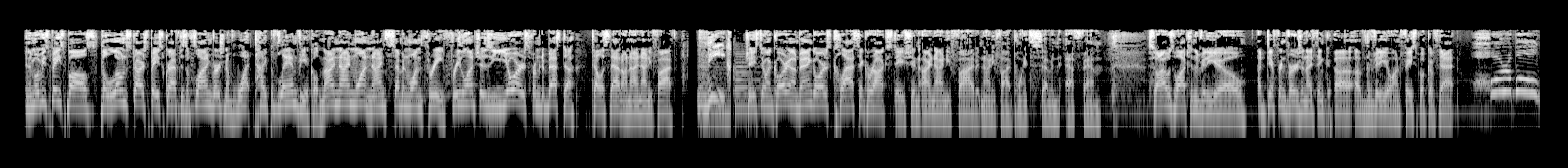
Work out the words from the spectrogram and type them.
in the movie Spaceballs, the Lone Star spacecraft is a flying version of what type of land vehicle? 991-9713. Free lunch is yours from DeBesta. Tell us that on I-95. The Jay Stu and Corey on Bangor's classic rock station, I-95 at 95.7 FM. So I was watching the video, a different version, I think, uh, of the video on Facebook of that horrible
